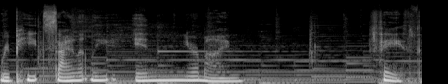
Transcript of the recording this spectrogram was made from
repeat silently in your mind faith.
